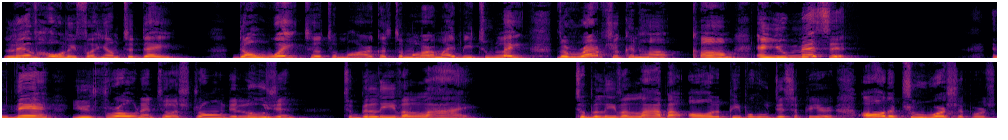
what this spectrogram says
Live holy for Him today. Don't wait till tomorrow because tomorrow might be too late. The rapture can come and you miss it. And then you throw it into a strong delusion to believe a lie to believe a lie about all the people who disappeared, all the true worshipers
